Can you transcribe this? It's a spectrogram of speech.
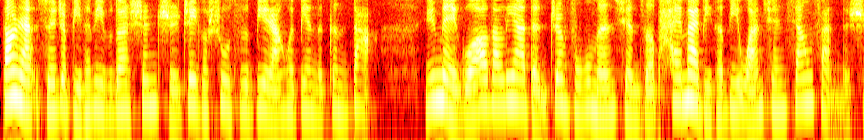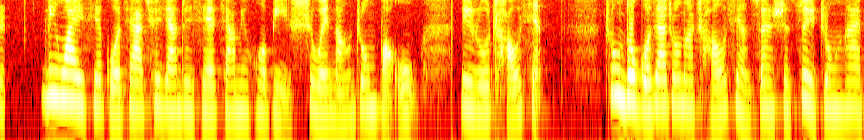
当然，随着比特币不断升值，这个数字必然会变得更大。与美国、澳大利亚等政府部门选择拍卖比特币完全相反的是，另外一些国家却将这些加密货币视为囊中宝物。例如朝鲜，众多国家中呢，朝鲜算是最钟爱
